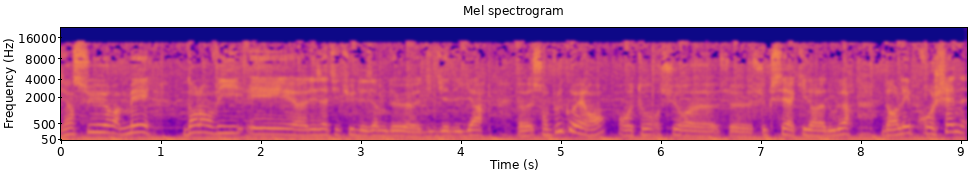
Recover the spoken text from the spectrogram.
bien sûr, mais dans l'envie et euh, les attitudes des hommes de Didier Digard sont plus cohérents. Retour sur ce succès acquis dans la douleur dans les prochaines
